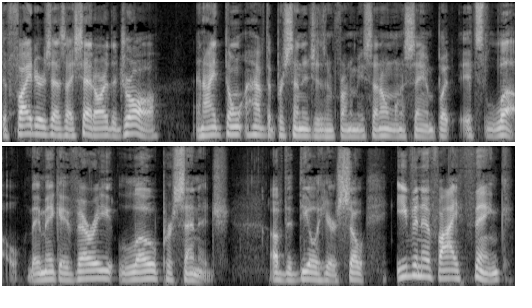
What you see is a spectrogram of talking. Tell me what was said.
the fighters, as I said, are the draw. And I don't have the percentages in front of me, so I don't want to say them, but it's low. They make a very low percentage of the deal here. So even if I think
